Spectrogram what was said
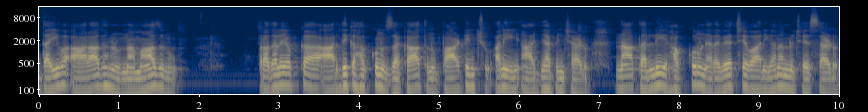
దైవ ఆరాధనను నమాజును ప్రజల యొక్క ఆర్థిక హక్కును జకాతును పాటించు అని ఆజ్ఞాపించాడు. నా తల్లి హక్కును నెరవేర్చేవానిగా నన్ను చేశాడు.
